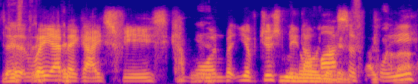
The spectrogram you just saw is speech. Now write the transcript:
The- Just- right in it- the guy's face. Come You- on, but you've just you made know a massive play. that.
